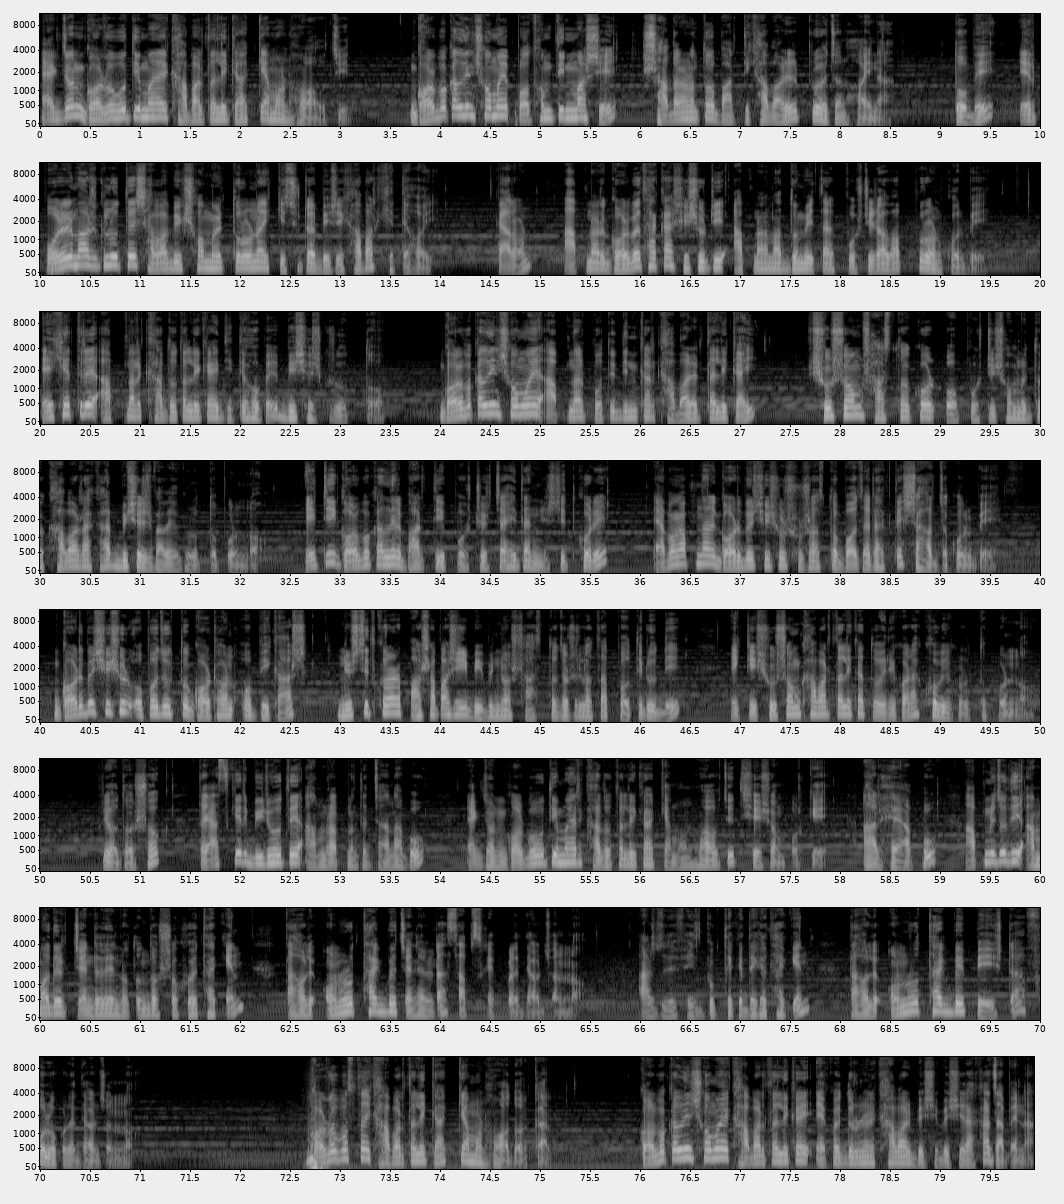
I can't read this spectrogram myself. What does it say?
একজন গর্ভবতী মায়ের খাবার তালিকা কেমন হওয়া উচিত? গর্ভকালীন সময়ে প্রথম তিন মাসে সাধারণত বাড়তি খাবারের প্রয়োজন হয় না। তবে এর পরের মাসগুলোতে স্বাভাবিক সময়ের তুলনায় কিছুটা বেশি খাবার খেতে হয়। কারণ আপনার গর্ভে থাকা শিশুটি আপনার মাধ্যমে তার পুষ্টির অভাব পূরণ করবে। এক্ষেত্রে আপনার খাদ্য তালিকায় দিতে হবে বিশেষ গুরুত্ব। গর্ভকালীন সময়ে আপনার প্রতিদিনকার খাবারের তালিকায় সুষম, স্বাস্থ্যকর ও পুষ্টি সমৃদ্ধ খাবার রাখা বিশেষভাবে গুরুত্বপূর্ণ। এটি গর্ভকালের বাড়তি পুষ্টির চাহিদা নিশ্চিত করে এবং আপনার গর্ভের শিশুর সুস্বাস্থ্য বজায় রাখতে সাহায্য করবে। গর্ভের শিশুর উপযুক্ত গঠন ও বিকাশ নিশ্চিত করার পাশাপাশি বিভিন্ন স্বাস্থ্য জটিলতা প্রতিরোধে একটি সুষম খাবার তালিকা তৈরি করা খুবই গুরুত্বপূর্ণ। প্রিয় দর্শক, তাই আজকের ভিডিওতে আমরা আপনাদের জানাব একজন গর্ভবতী মায়ের খাদ্য তালিকা কেমন হওয়া উচিত সেই সম্পর্কে। আর হ্যাঁ আপু, আপনি যদি আমাদের চ্যানেলের নতুন দর্শক হয়ে থাকেন, তাহলে অনুরোধ থাকবে চ্যানেলটা সাবস্ক্রাইব করে দেওয়ার জন্য। আর যদি ফেসবুক থেকে দেখে থাকেন, তাহলে অনুরোধ থাকবে পেজটা ফলো করে দেওয়ার জন্য। গর্ভাবস্থায় খাবার তালিকা কেমন হওয়া দরকার? গর্ভকালীন সময়ে খাবার তালিকায় একই ধরনের খাবার বেশি বেশি রাখা যাবে না।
